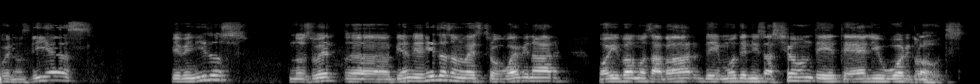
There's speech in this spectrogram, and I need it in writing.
Buenos días, uh, bienvenidos a nuestro webinar. Hoy vamos a hablar de modernización de ETL Workloads.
